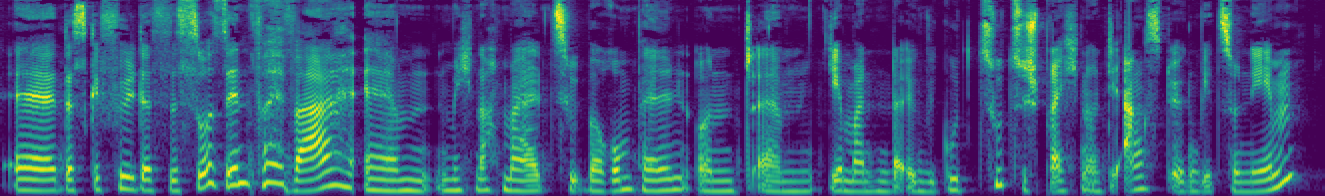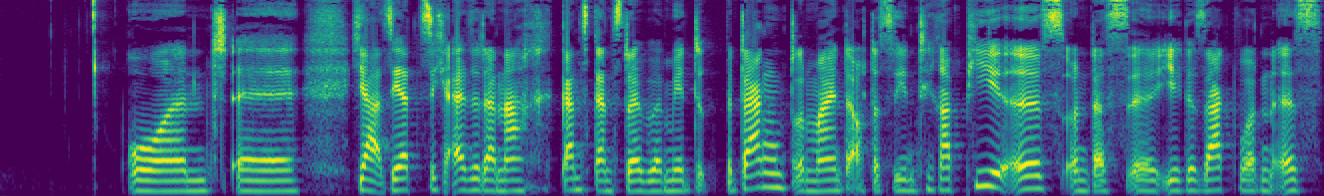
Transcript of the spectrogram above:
äh, das Gefühl, dass es so sinnvoll war, ähm, mich nochmal zu überrumpeln und ähm, jemanden da irgendwie gut zuzusprechen und die Angst irgendwie zu nehmen. Und äh, ja, sie hat sich also danach ganz, ganz doll bei mir bedankt und meinte auch, dass sie in Therapie ist und dass äh, ihr gesagt worden ist,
